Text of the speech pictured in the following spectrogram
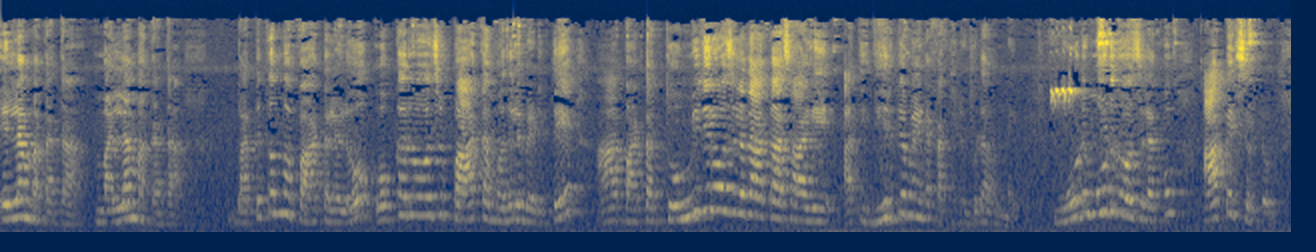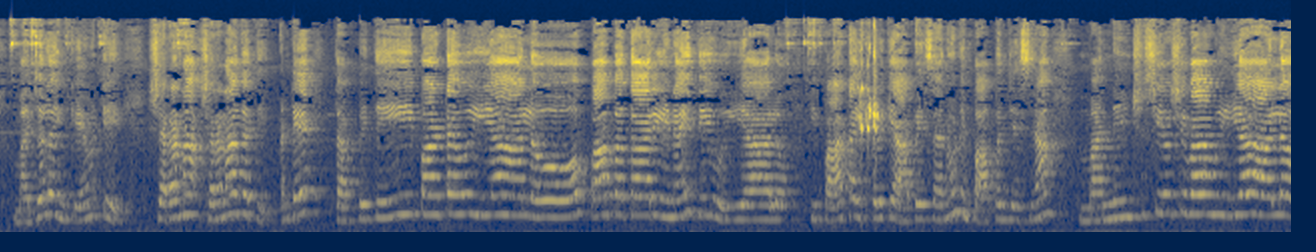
ఎల్లమ్మ కథ మల్లమ్మ కథ. బతుకమ్మ పాటలలో ఒకరోజు పాట మొదలు పెడితే ఆ పాట తొమ్మిది రోజుల దాకా సాగే అతి దీర్ఘమైన కథలు కూడా ఉన్నాయి. మూడు మూడు రోజులకు ఆపేసుంటాం మధ్యలో ఇంకేమిటి? శరణ శరణాగతి. అంటే తప్పితే ఈ పాట పాపకారి ఉయ్యాలో. ఈ పాట ఇక్కడికి ఆపేశాను. నేను పాపం చేసిన మన్నించు శివ శివ ఉయ్యాలో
